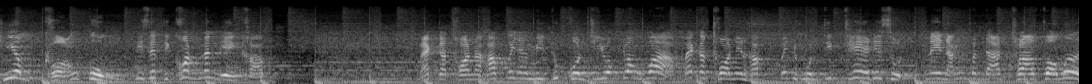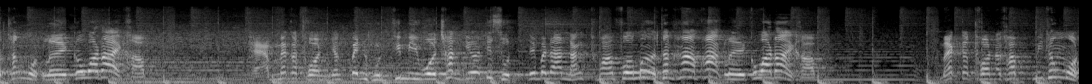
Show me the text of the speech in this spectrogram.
เหี้ยมของกลุ่ม Decepticon นั่นเองครับ Megatron นะครับก็ยังมีทุกคนที่ยกย่องว่า Megatron เนี่ยครับเป็นหุ่นที่เท่ที่สุด ในหนังบรรดา Transformers ทั้งหมดเลยก็ว่าได้ครับ แถม Megatron ยังเป็นหุ่นที่มีเวอร์ชั่นเยอะที่สุด ในบรรดาหนัง Transformers ทั้ง 5 ภาคเลยก็ว่าได้ครับMegatron นะครับมีทั้งหมด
